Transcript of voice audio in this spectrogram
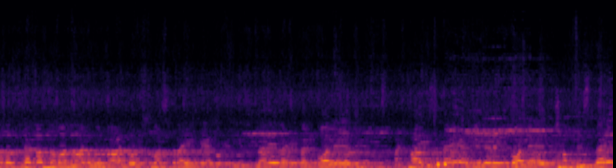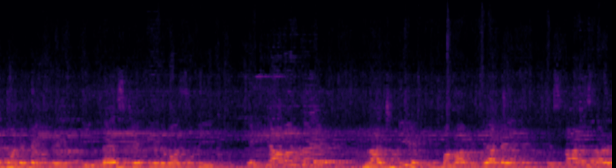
समस्या का समाधान होगा, लोग स्वस्थ रहेंगे। तो तीस नए मेडिकल कॉलेज अट्ठाईस नए इंजीनियरिंग कॉलेज छब्बीस नए पॉलिटेक्निक तीन नए स्टेट यूनिवर्सिटी इक्यावन नए राजकीय महाविद्यालय साढ़े साढ़े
